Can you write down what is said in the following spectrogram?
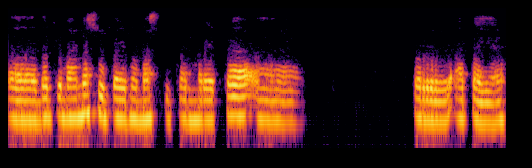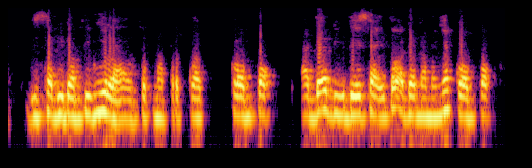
uh, bagaimana supaya memastikan mereka uh, ter apa ya bisa didampingi lah untuk memperkuat kelompok ada di desa itu ada namanya kelompok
